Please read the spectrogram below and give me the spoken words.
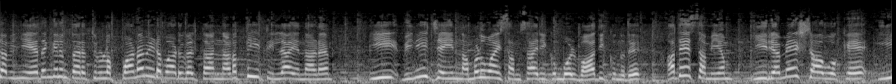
കവിഞ്ഞ് ഏതെങ്കിലും തരത്തിലുള്ള പണമിടപാടുകൾ താൻ നടത്തിയിട്ടില്ല എന്നാണ് ഈ വിനീത് ജെയിൻ നമ്മളുമായി സംസാരിക്കുമ്പോൾ വാദിക്കുന്നത് അതേസമയം ഈ രമേഷ് റാവു ഒക്കെ ഈ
